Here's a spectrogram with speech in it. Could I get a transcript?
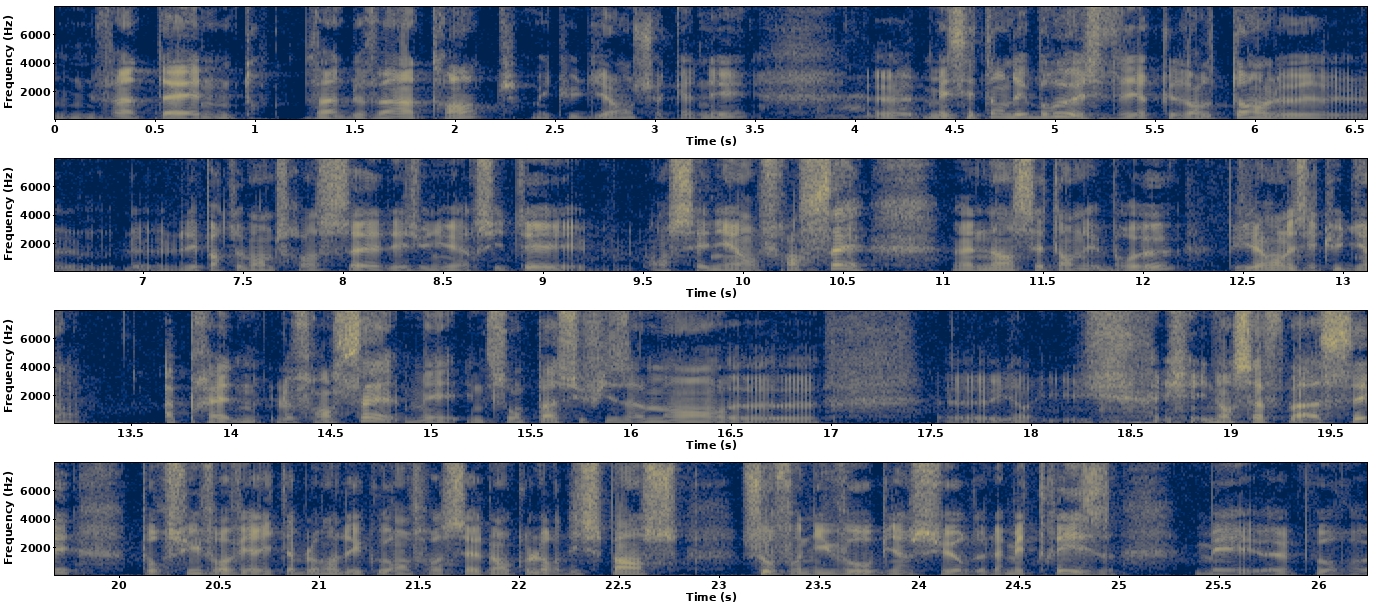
une vingtaine, 20, de 20 à 30 étudiants chaque année. Euh, mais c'est en hébreu, c'est-à-dire que dans le temps, le, département de français des universités enseignait en français. Maintenant, c'est en hébreu. Évidemment, les étudiants apprennent le français, mais ils ne sont pas suffisamment... Euh, euh, ils n'en savent pas assez pour suivre véritablement des cours en français. Donc on leur dispense, sauf au niveau bien sûr de la maîtrise, mais pour,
